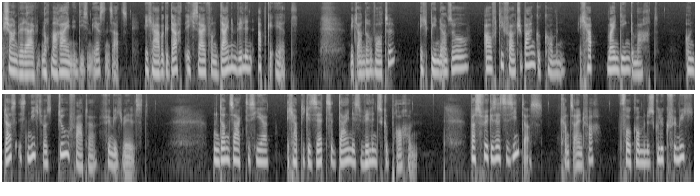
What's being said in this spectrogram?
schauen wir da noch mal rein in diesem ersten Satz. Ich habe gedacht, ich sei von deinem Willen abgeehrt. Mit anderen Worten, ich bin also auf die falsche Bahn gekommen. Ich habe mein Ding gemacht. Und das ist nicht, was du, Vater, für mich willst. Und dann sagt es hier, ich habe die Gesetze deines Willens gebrochen. Was für Gesetze sind das? Ganz einfach. Vollkommenes Glück für mich.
